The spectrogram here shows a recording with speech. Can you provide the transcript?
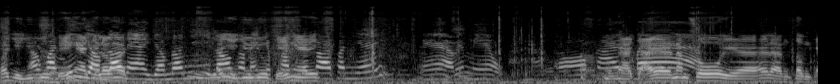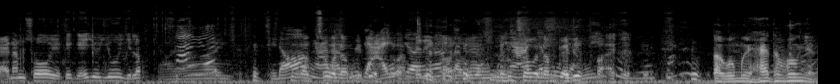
có gì vui Ờ, vui kể nghe chị dòm lên nè, dòm lên với gì Cái Long gì vui mẹ vui nghe đi. coi Khoanh nhí. Nè, bé mèo. Một, ngày ba. chạy năm xô vậy, hay là tuần chạy năm xô cái kể vui vui gì lắm. Thì đó Năm nào năm cái điện quần năm 12 xô năm cái điện thoại. Từ quận 12 tới Phương nhận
